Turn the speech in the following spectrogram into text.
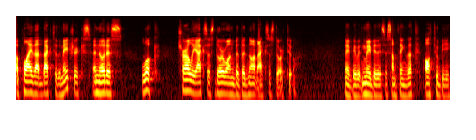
apply that back to the matrix and notice, look, Charlie accessed door one but did not access door two. Maybe, maybe this is something that ought to be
